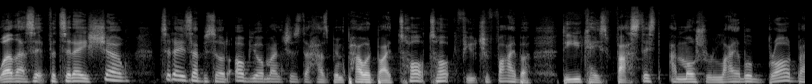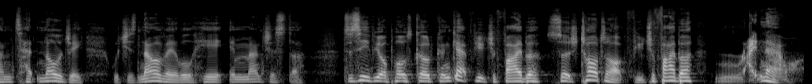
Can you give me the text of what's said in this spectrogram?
Well, that's it for today's show. Today's episode of Your Manchester has been powered by Talk Talk Future Fibre, the UK's fastest and most reliable broadband technology, which is now available here in Manchester. To see if your postcode can get Future Fibre, search Talk Talk Future Fibre right now.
